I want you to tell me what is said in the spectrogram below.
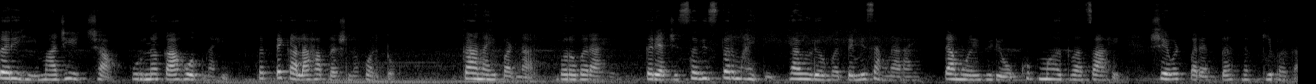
तरीही माझी इच्छा पूर्ण का होत नाही? प्रत्येकाला हा प्रश्न पडतो. का नाही पडणार? बरोबर आहे. तर याची सविस्तर माहिती ह्या व्हिडिओमध्ये मी सांगणार आहे. त्यामुळे व्हिडिओ खूप महत्त्वाचा आहे. शेवटपर्यंत नक्की बघा.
